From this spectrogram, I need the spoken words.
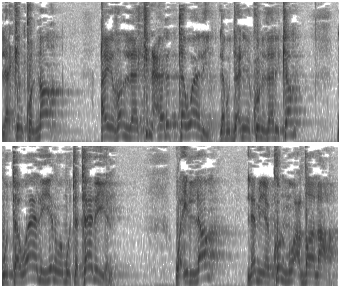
لكن قلنا أيضا لكن على التوالي لابد أن يكون ذلك متواليا ومتتاليا. وإلا لم يكن معضلا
